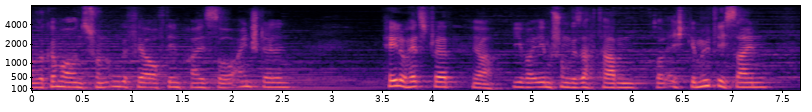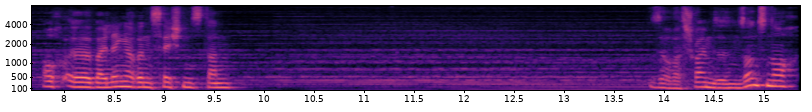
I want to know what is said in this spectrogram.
Also können wir uns schon ungefähr auf den Preis so einstellen. Halo Headstrap, ja, wie wir eben schon gesagt haben, soll echt gemütlich sein. Auch äh, bei längeren Sessions dann. So, was schreiben sie denn sonst noch?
